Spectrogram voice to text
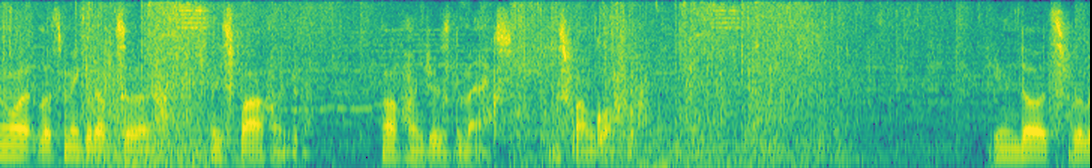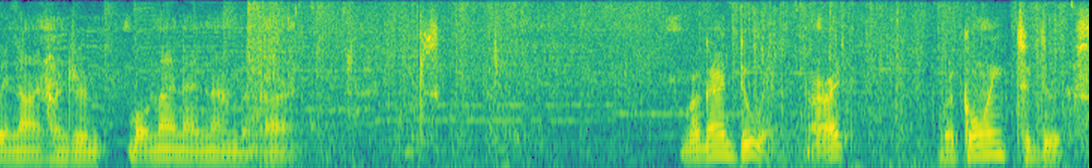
You know what? Let's make it up to at least 500. 500 is the max. That's what I'm going for. Even though it's really 900, well 999, but alright. We're gonna do it, alright? We're going to do this.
